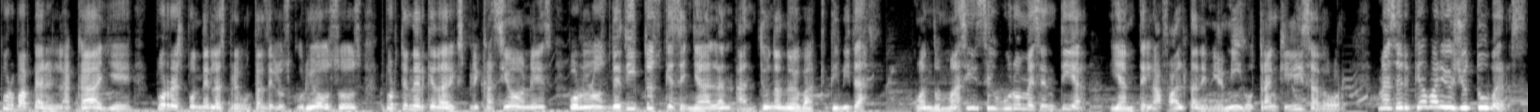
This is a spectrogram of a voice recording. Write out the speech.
Por vapear en la calle, por responder las preguntas de los curiosos, por tener que dar explicaciones, por los deditos que señalan ante una nueva actividad. Cuando más inseguro me sentía y ante la falta de mi amigo tranquilizador, me acerqué a varios youtubers.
